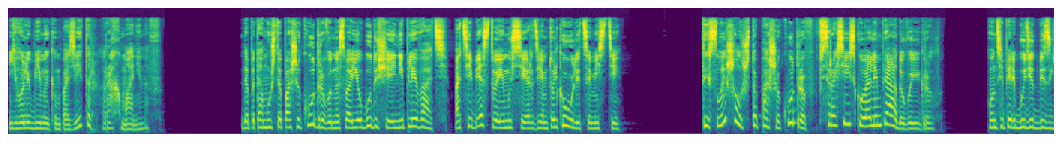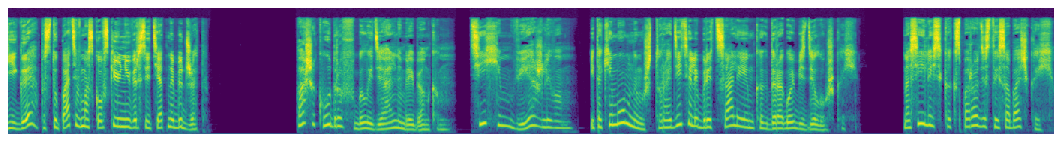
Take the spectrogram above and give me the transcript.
Его любимый композитор — Рахманинов. Да потому что Паше Кудрову на свое будущее не плевать, а тебе с твоим усердием только улицы мести. Ты слышал, что Паша Кудров Всероссийскую Олимпиаду выиграл? Он теперь будет без ЕГЭ поступать в Московский университет на бюджет. Паша Кудров был идеальным ребенком, тихим, вежливым и таким умным, что родители бряцали им как дорогой безделушкой. Носились как с породистой собачкой,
